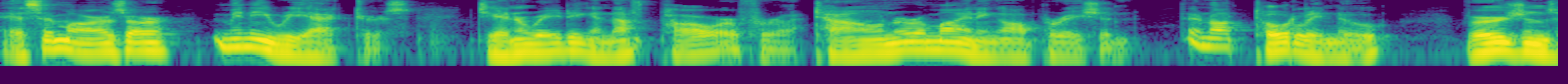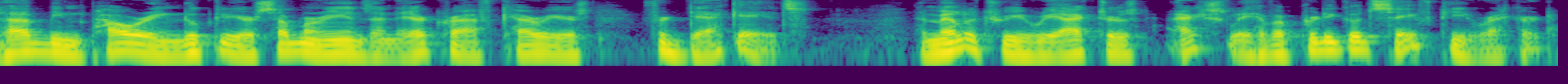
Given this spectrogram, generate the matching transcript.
SMRs are mini reactors, generating enough power for a town or a mining operation. They're not totally new. Versions have been powering nuclear submarines and aircraft carriers for decades. The military reactors actually have a pretty good safety record.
